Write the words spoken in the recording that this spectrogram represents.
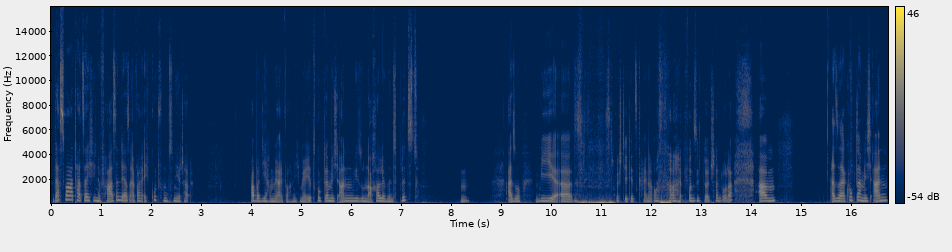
Das war tatsächlich eine Phase, in der es einfach echt gut funktioniert hat. Aber die haben wir einfach nicht mehr. Jetzt guckt er mich an wie so ein Acherle, wenn es blitzt. Hm. Also wie, äh, das, das, versteht jetzt keiner außerhalb von Süddeutschland, oder? Ähm, also er guckt er mich an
